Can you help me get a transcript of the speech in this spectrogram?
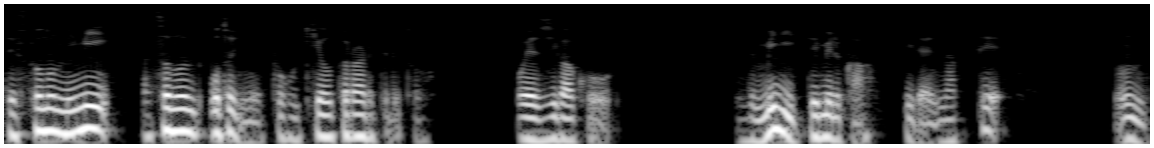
で、その耳、その音にね、こう気を取られてると、親父がこう、見に行ってみるか？みたいになって、うん、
